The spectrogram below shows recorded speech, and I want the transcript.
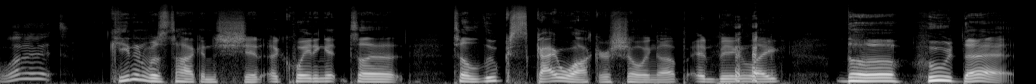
What? Keenan was talking shit, equating it to to Luke Skywalker showing up and being like, "The who that?"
